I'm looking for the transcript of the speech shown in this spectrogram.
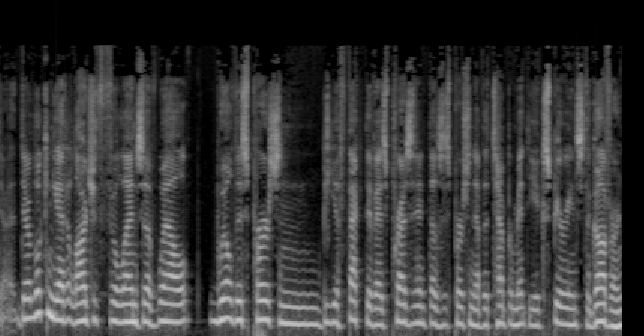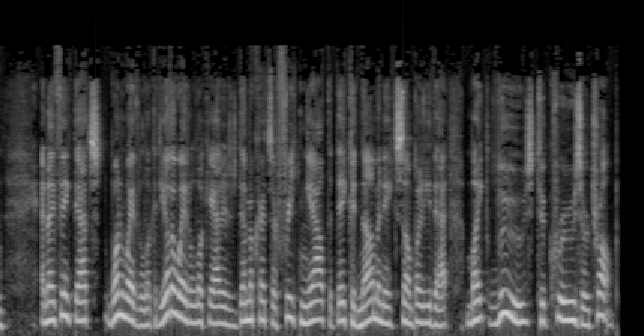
they're, they're, looking at it largely through the lens of, well, will this person be effective as president? Does this person have the temperament, the experience to govern? And I think that's one way to look at it. The other way to look at it is Democrats are freaking out that they could nominate somebody that might lose to Cruz or Trump.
